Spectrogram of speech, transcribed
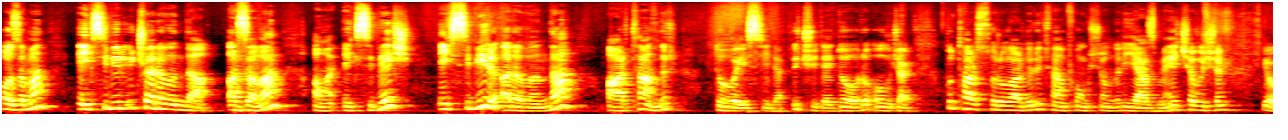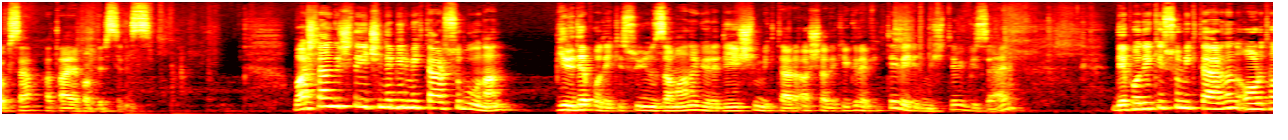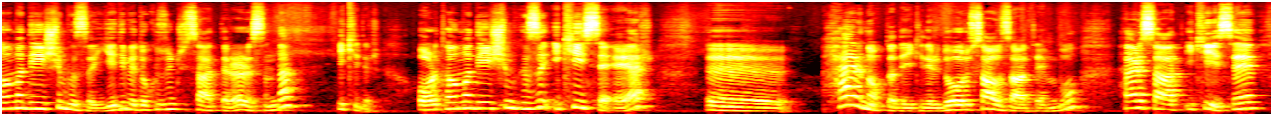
O zaman eksi 1 3 aralığında azalan ama eksi 5 eksi 1 aralığında artandır. Dolayısıyla üçü de doğru olacak. Bu tarz sorularda lütfen fonksiyonları yazmaya çalışın. Yoksa hata yapabilirsiniz. Başlangıçta içinde bir miktar su bulunan bir depodaki suyun zamana göre değişim miktarı aşağıdaki grafikte verilmiştir. Güzel. Depodaki su miktarının ortalama değişim hızı 7 ve 9. saatler arasında 2'dir. Ortalama değişim hızı 2 ise eğer e, her noktada 2'dir. Doğrusal zaten bu. Her saat 2 ise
